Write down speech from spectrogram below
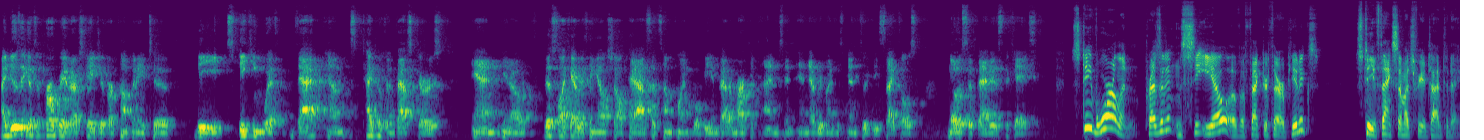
I do think it's appropriate at our stage of our company to be speaking with that um, type of investors. And you know, this like everything else shall pass. At some point, we'll be in better market times, and, and everyone who's been through these cycles knows that that is the case. Steve Worland, President and CEO of Effector Therapeutics. Steve, thanks so much for your time today.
